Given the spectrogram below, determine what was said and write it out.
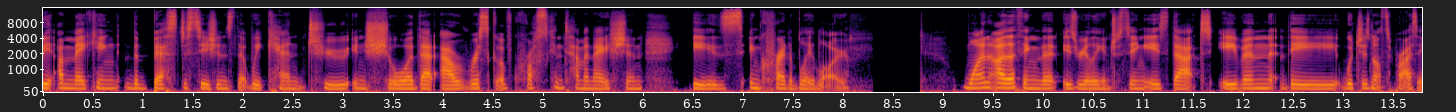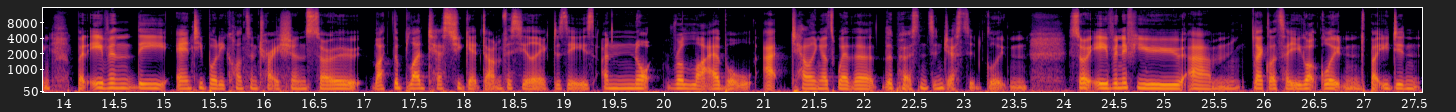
we are making the best decisions that we can to ensure that our risk of cross contamination is incredibly low. One other thing that is really interesting is that even the, which is not surprising, but even the antibody concentrations, so like the blood tests you get done for celiac disease, are not reliable at telling us whether the person's ingested gluten. So even if you, um, like let's say you got glutened, but you didn't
